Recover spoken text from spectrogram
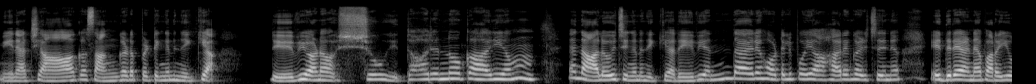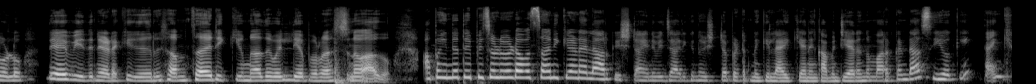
മീനാക്ഷി ആകെ സങ്കടപ്പെട്ടിങ്ങനെ നിൽക്കുക. ദേവിയാണ്? അശ്ശോ ഇതായിരുന്നു കാര്യം. എന്നാലോചിച്ച് ഇങ്ങനെ നിൽക്കുക. ദേവി എന്തായാലും ഹോട്ടലിൽ പോയി ആഹാരം കഴിച്ചതിന് എതിരെയാണ് പറയുള്ളൂ. ദേവി ഇതിനിടയ്ക്ക് കയറി സംസാരിക്കും. അത് വലിയ പ്രശ്നമാകും. അപ്പോൾ ഇന്നത്തെ എപ്പിസോഡ് ഇവിടെ അവസാനിക്കുകയാണ്. എല്ലാവർക്കും ഇഷ്ടമായി എന്ന് വിചാരിക്കുന്നു. ഇഷ്ടപ്പെട്ടിട്ടുണ്ടെങ്കിൽ ലൈക്ക് ചെയ്യാനും കമന്റ് ചെയ്യാനൊന്നും മറക്കണ്ട. സി ഓക്കെ താങ്ക്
